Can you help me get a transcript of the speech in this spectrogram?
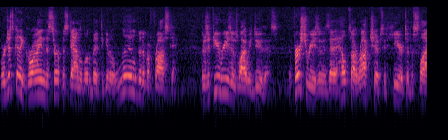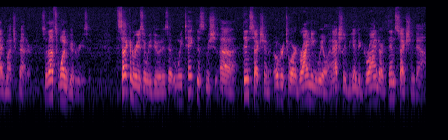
We're just going to grind the surface down a little bit to give it a little bit of a frosting. There's a few reasons why we do this. The first reason is that it helps our rock chips adhere to the slide much better. So that's one good reason. The second reason we do it is that when we take this uh, thin section over to our grinding wheel and actually begin to grind our thin section down,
